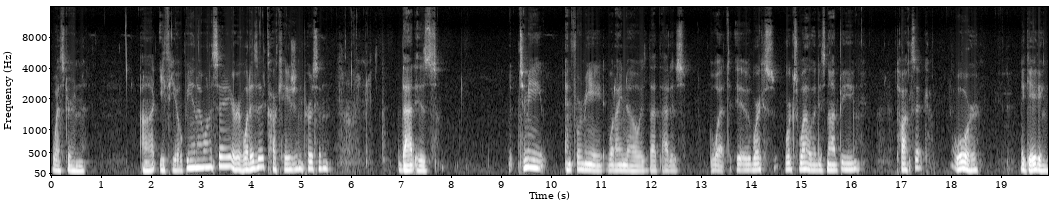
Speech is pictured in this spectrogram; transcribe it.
Western uh, Ethiopian, I want to say, or what is it, Caucasian person. That is, to me, and for me, what I know is that that is what it works works well and is not being toxic or negating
